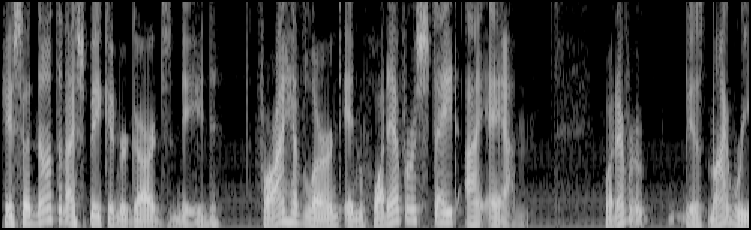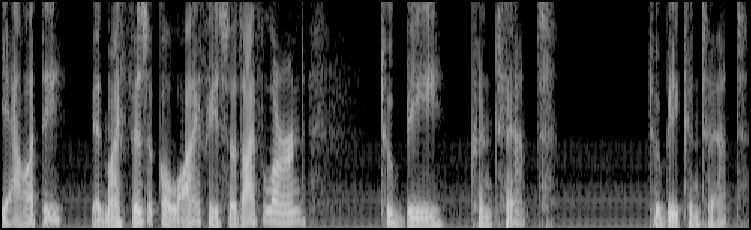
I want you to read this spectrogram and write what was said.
He said, Not that I speak in regard to need, for I have learned in whatever state I am, whatever is my reality in my physical life, he says, I've learned to be content. To be content.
